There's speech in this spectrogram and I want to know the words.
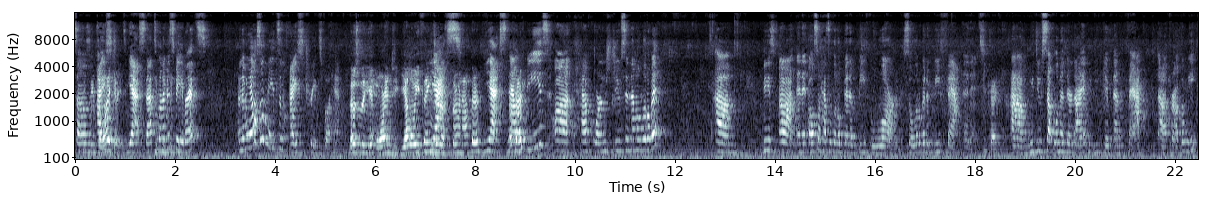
some He seems to ice like it. treats. Yes, that's one of his favorites. And then we also made some ice treats for him. those are the orange, yellowy things that are thrown out there? Yes. Now Okay. these uh, have orange juice in them a little bit. Um, these uh, and it also has a little bit of beef lard, so a little bit of beef fat in it. Okay. Um, we do supplement their diet. We do give them fat uh, throughout the week.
